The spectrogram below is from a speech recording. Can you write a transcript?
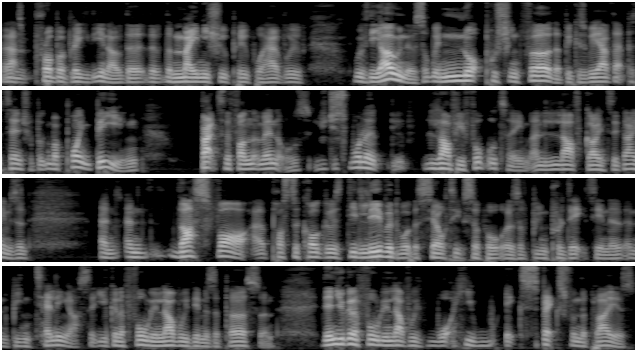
And that's mm. probably you know the, the the main issue people have with with the owners that we're not pushing further because we have that potential. But my point being, back to the fundamentals, you just want to love your football team and love going to games and and and thus far, uh, Postecoglou has delivered what the Celtic supporters have been predicting and, and been telling us that you're going to fall in love with him as a person. Then you're going to fall in love with what he expects from the players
